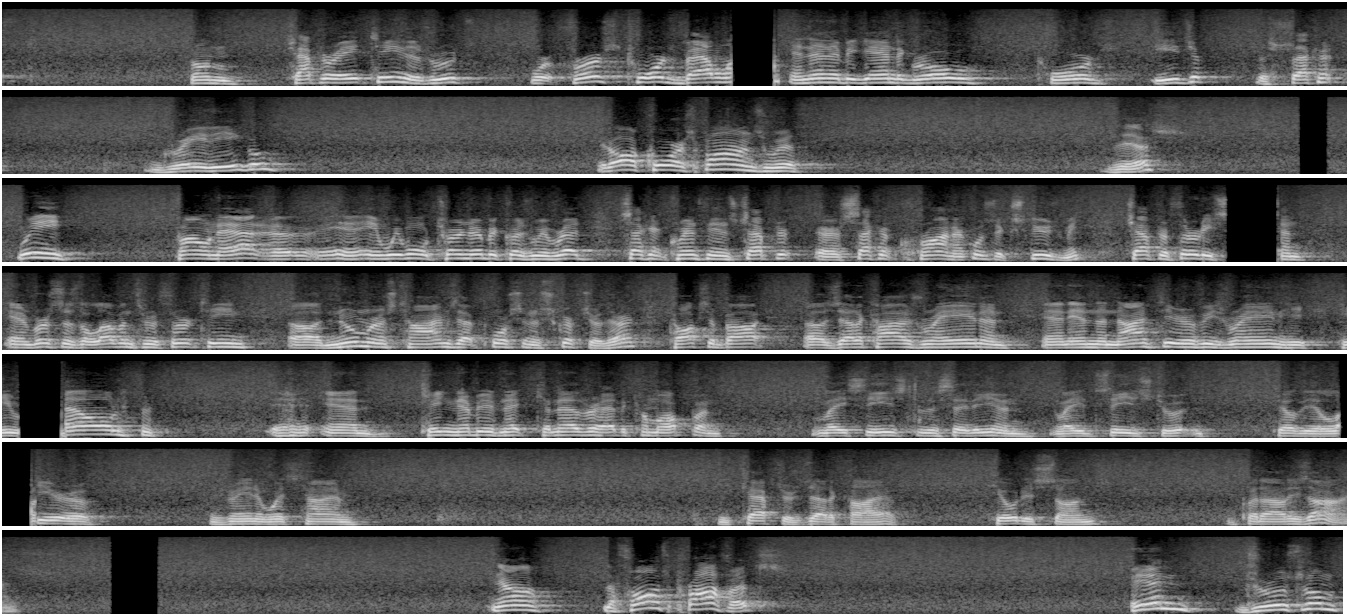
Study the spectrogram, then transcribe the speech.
From chapter 18, his roots were first towards Babylon. And then it began to grow towards Egypt, the second great eagle. It all corresponds with this. We found that, uh, and we won't turn there because we've read Second Corinthians chapter, or Second Chronicles, excuse me, chapter 36 and, and verses 11 through 13 uh, numerous times, that portion of Scripture there. Talks about uh, Zedekiah's reign, and, and in the ninth year of his reign, he, he rebelled, and King Nebuchadnezzar had to come up and lay siege to the city and laid siege to it until the 11th year of his reign, at which time he captured Zedekiah, killed his sons, and put out his eyes. Now, the false prophets in Jerusalem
